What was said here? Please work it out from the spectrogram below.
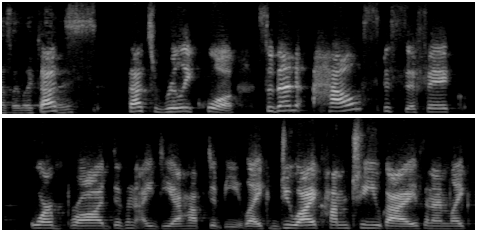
as i like to that's say. that's really cool so then how specific or broad does an idea have to be? Like, do I come to you guys and I'm like,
